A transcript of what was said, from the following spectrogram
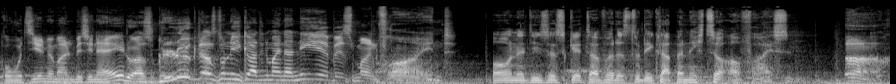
Provozieren wir mal ein bisschen. Hey, du hast Glück, dass du nicht gerade in meiner Nähe bist, mein Freund. Ohne dieses Gitter würdest du die Klappe nicht so aufreißen. Ach,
